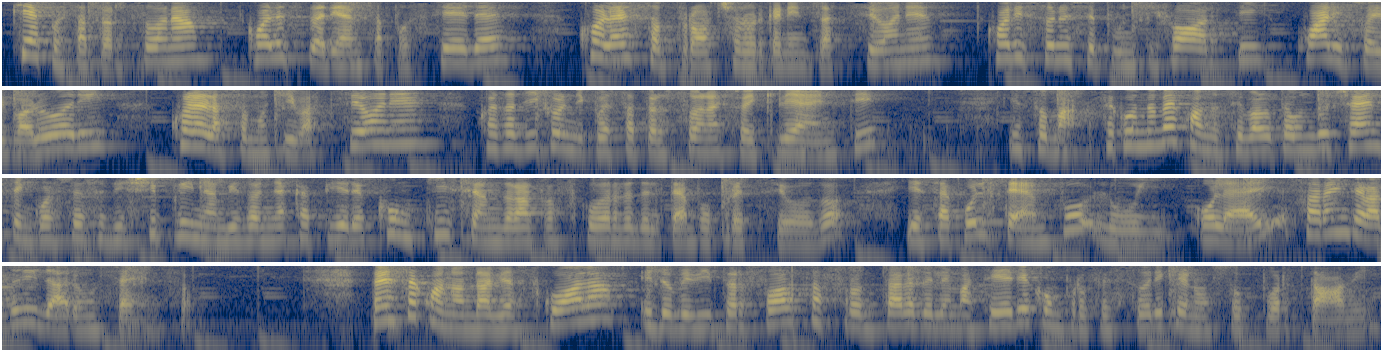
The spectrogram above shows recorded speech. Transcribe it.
Chi è questa persona? Quale esperienza possiede? Qual è il suo approccio all'organizzazione? Quali sono i suoi punti forti? Quali i suoi valori? Qual è la sua motivazione? Cosa dicono di questa persona i suoi clienti? Insomma, secondo me quando si valuta un docente in qualsiasi disciplina bisogna capire con chi si andrà a trascorrere del tempo prezioso e se a quel tempo lui o lei sarà in grado di dare un senso. Pensa quando andavi a scuola e dovevi per forza affrontare delle materie con professori che non sopportavi.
